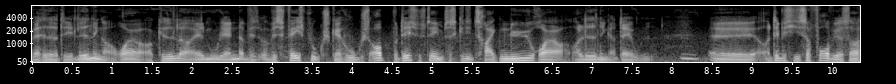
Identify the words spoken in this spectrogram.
hvad hedder det, ledninger og rør og kedler og alt muligt andet. Og hvis, og hvis Facebook skal hugges op på det system, så skal de trække nye rør og ledninger derud. Mm. Øh, og det vil sige, så får vi jo så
